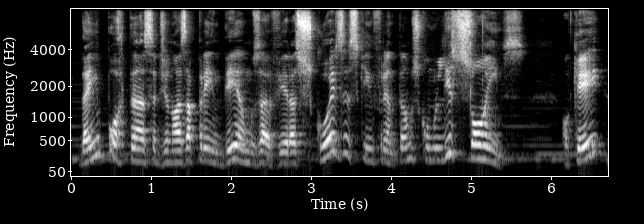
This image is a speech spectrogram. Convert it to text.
da importância de nós aprendermos a ver as coisas que enfrentamos como lições, ok?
